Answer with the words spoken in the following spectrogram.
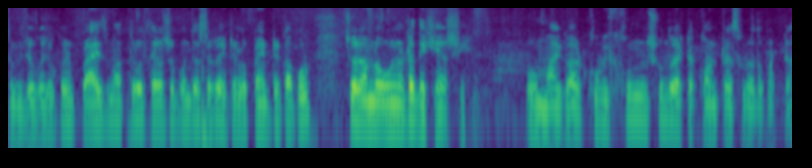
সঙ্গে যোগাযোগ করেন। প্রাইস মাত্র তেরোশো পঞ্চাশ টাকা। এটা হলো প্যান্টের কাপড়। চলো আমরা ওনাটা দেখে আসি। ও মাই গড খুবই খুব সুন্দর একটা কন্ট্রাস্ট করা দোপারটা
